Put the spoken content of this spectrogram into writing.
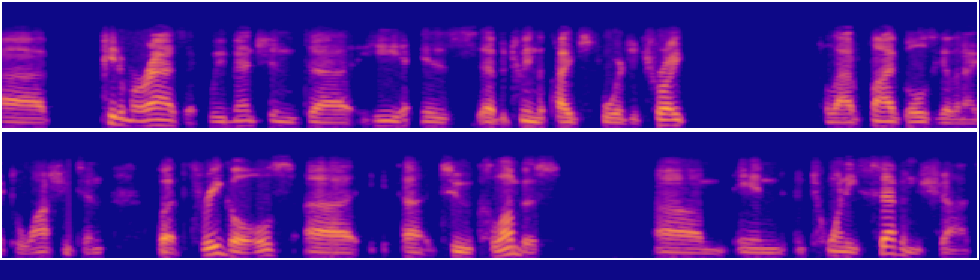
Petr Mrazek, we mentioned he is between the pipes for Detroit allowed five goals the other night to Washington, but three goals uh, uh, to Columbus um, in 27 shots,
